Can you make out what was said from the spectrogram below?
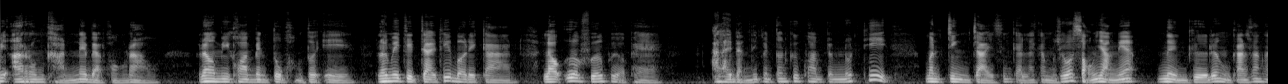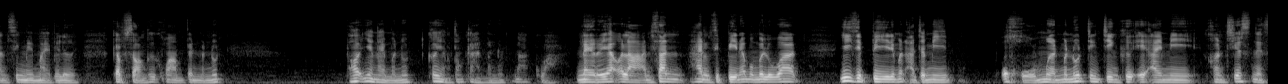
มีอารมณ์ขันในแบบของเรา เรามีความเป็นตัวของตัวเอง เรามีจิตใจที่บริการ เราเอื้อเฟื้อเผื่อแผ่อะไรแบบนี้เป็นต้นคือความเป็นมนุษย์ที่ มันจริงใจซึ่งกันและกันผมเชื่อว่าสองอย่างเนี้ยหนึ่งคือเรื่องของการสร้างสรรค์สิ่งใหม่ๆไปเลย กับสองคือความเป็นมนุษย์ เพราะยังไงมนุษย์ก็ยังต้องการมนุษย์มากกว่า ในระยะเวลาอันสั้นห้าถึงสิปีนะผมไม่รู้ว่า 20 ปีนี่มันอาจจะมีโอ้โหเหมือนมนุษย์จริง ๆ คือ AI มี consciousness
